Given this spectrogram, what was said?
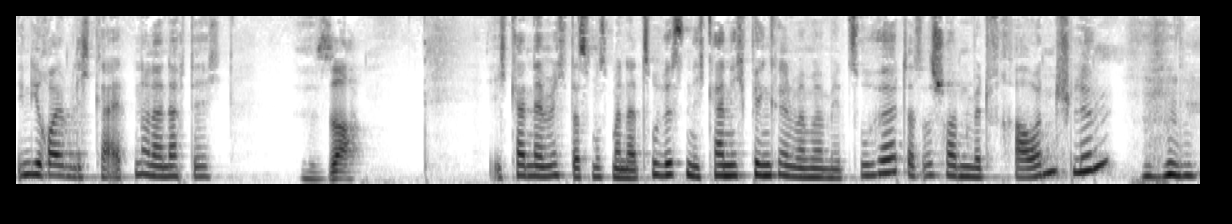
in die Räumlichkeiten und dann dachte ich, so. Ich kann nämlich, das muss man dazu wissen, ich kann nicht pinkeln, wenn man mir zuhört. Das ist schon mit Frauen schlimm.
